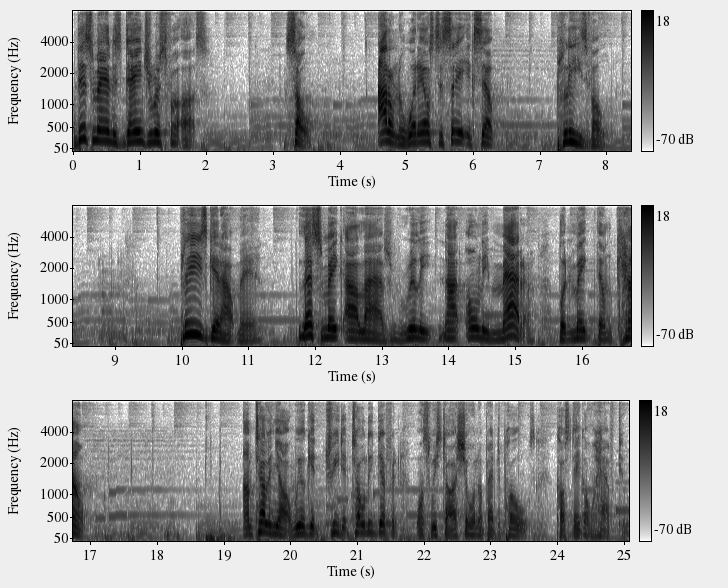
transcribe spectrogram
This man is dangerous for us. So, I don't know what else to say except please vote. Please get out, man. Let's make our lives really not only matter, but make them count. I'm telling y'all, we'll get treated totally different once we start showing up at the polls, because they going to have to.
